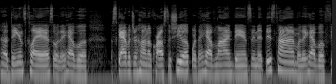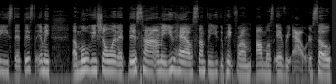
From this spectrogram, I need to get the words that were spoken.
a dance class or they have a, a scavenger hunt across the ship or they have line dancing at this time or they have a feast at this I mean a movie showing at this time I mean you have something you could pick from almost every hour so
